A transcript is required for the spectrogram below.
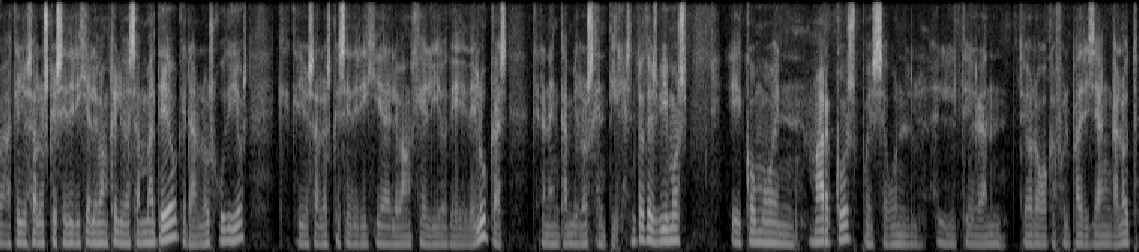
aquellos a los que se dirigía el Evangelio de San Mateo, que eran los judíos, que aquellos a los que se dirigía el Evangelio de, Lucas, que eran en cambio los gentiles. Entonces vimos eh, cómo en Marcos, pues según el, gran teólogo que fue el padre Jean Galot,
